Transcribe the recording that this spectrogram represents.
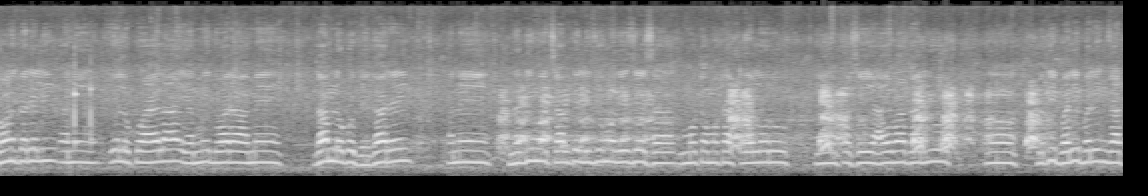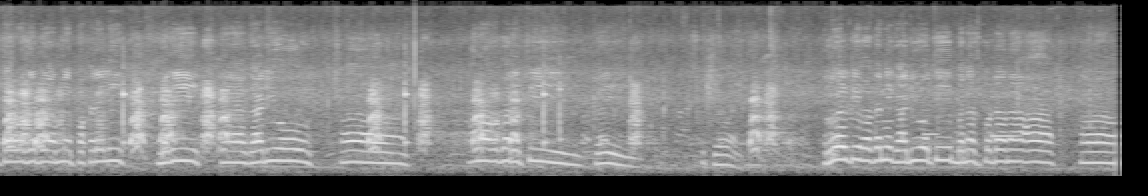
જોણ કરેલી અને એ લોકો આવેલા. એમની દ્વારા અમે ગામ લોકો ભેગા રહી અને નદીમાં ચાલતી લીજોમાં જે મોટા મોટા ટ્રેલરો પછી હાઈવા ગાડીઓ બધી ભરી ભરીને જતા હોય છે તે અમને પકડેલી. બધી ગાડીઓ આના વગર હતી કઈ, શું કહેવાય? રોયલ્ટી વગરની ગાડીઓ હતી. બનાસકાંઠાના આ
